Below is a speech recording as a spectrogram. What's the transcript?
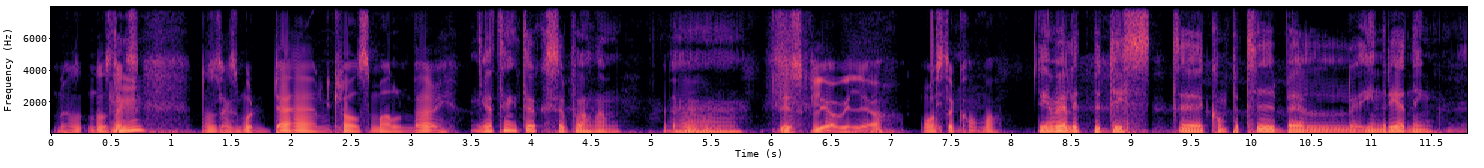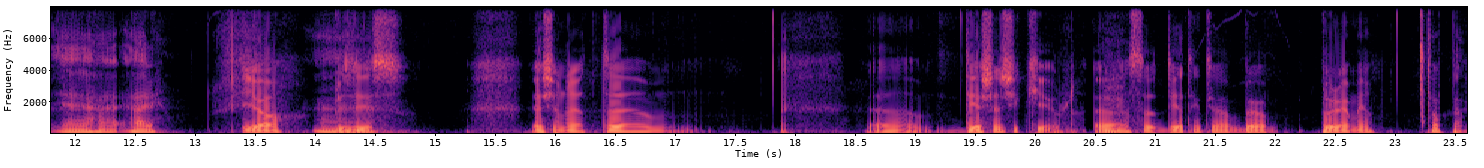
Någon, någon, slags, Mm. någon slags modern Claes Malmberg. Jag tänkte också på honom. Eh, det skulle jag vilja åstadkomma. det är en väldigt buddhist-kompatibel inredning eh, här. här. Ja, precis. Jag känner att ehm, ehm, det känns ju kul. Eh, Mm. Så det tänkte jag börja, börja med. Toppen.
